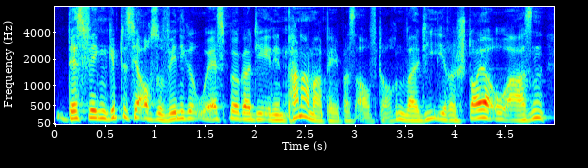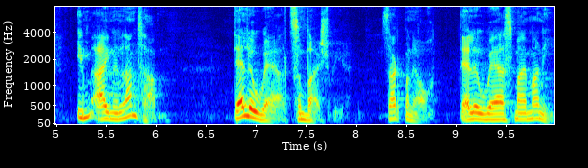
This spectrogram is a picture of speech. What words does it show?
Deswegen gibt es ja auch so wenige US-Bürger, die in den Panama Papers auftauchen, weil die ihre Steueroasen im eigenen Land haben. Delaware zum Beispiel. Sagt man ja auch. Delaware is my money.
